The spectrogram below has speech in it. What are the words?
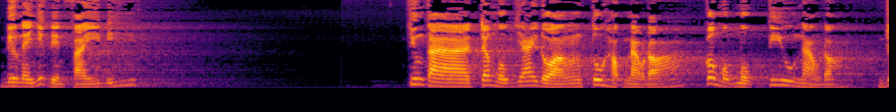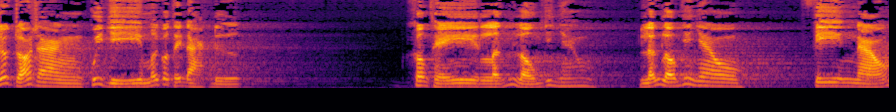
Điều này nhất định phải biết. Chúng ta trong một giai đoạn tu học nào đó, Có một mục tiêu nào đó, Rất rõ ràng quý vị mới có thể đạt được. Không thể lẫn lộn với nhau. Lẫn lộn với nhau, Phiền não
